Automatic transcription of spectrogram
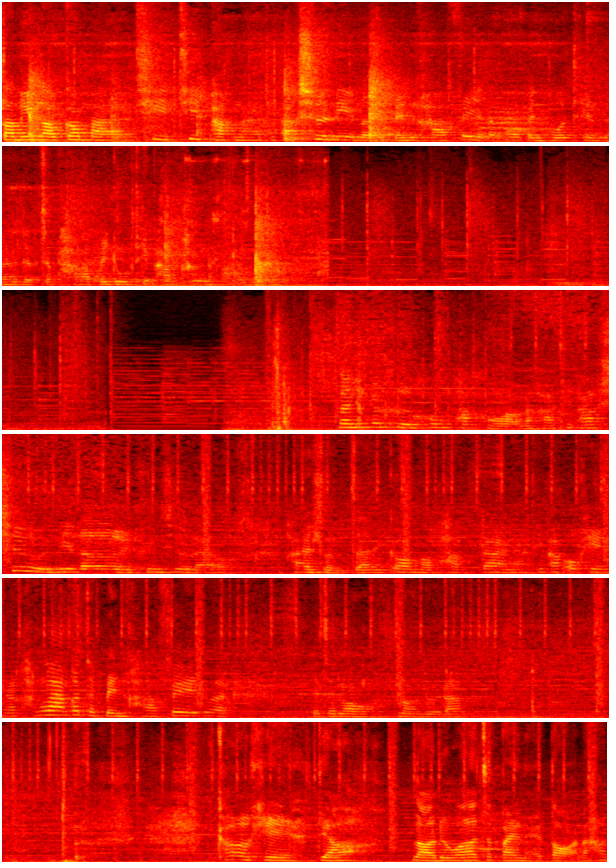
ตอนนี้เราก็มาที่ที่พักนะคะที่พักชื่อนี่เลยเป็นคาเฟ่แล้วก็เป็นโฮเทลนะเดี๋ยวจะพาไปดูที่พักข้างในกันนะและนี่ก็คือห้องพักของเรานะคะ ที่พักชื่อนี่เลยขึ้นชื่อแล้วใครสนใจก็มาพักได้นะที่พักโอเคนะข้างล่างก็จะเป็นคาเฟ่ด้วยเดี๋ยวจะลองนอนดูนะ ก็โอเค เดี๋ยวรอดูว่าจะไปไหนต่อนะคะ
